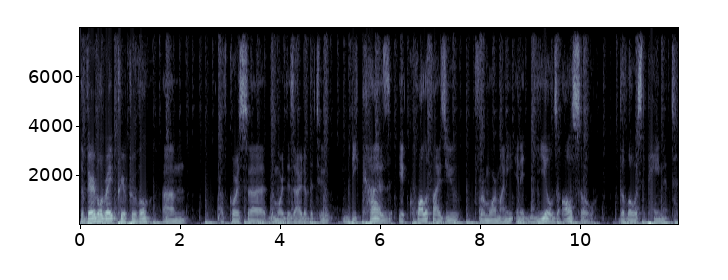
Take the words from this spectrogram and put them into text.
The variable rate pre-approval, um, of course, uh, the more desired of the two because it qualifies you for more money and it yields also the lowest payment.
